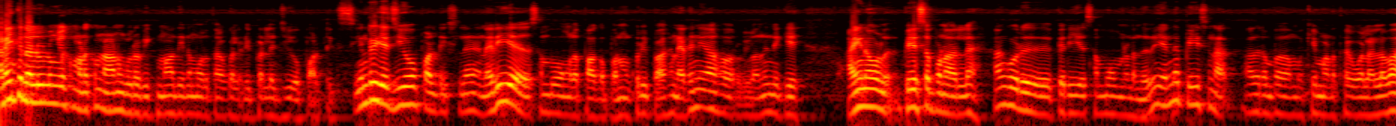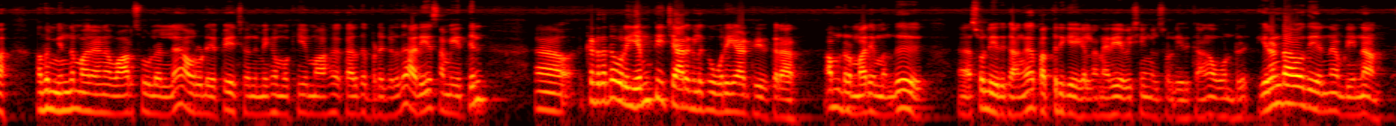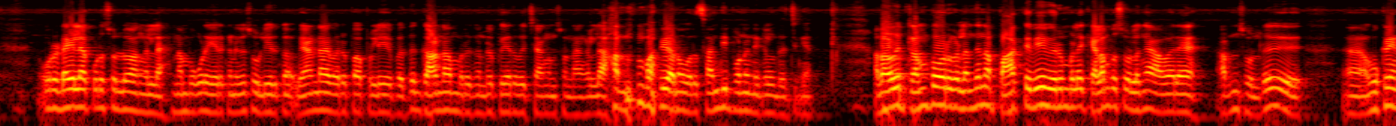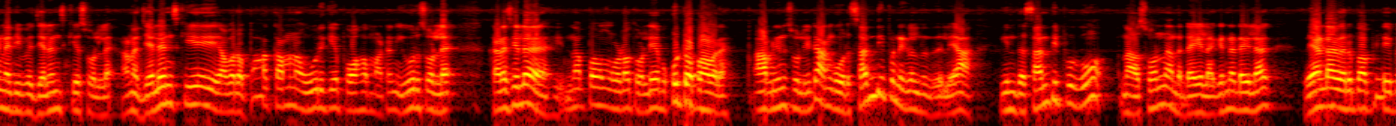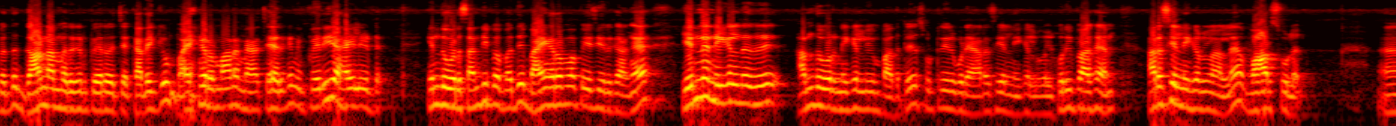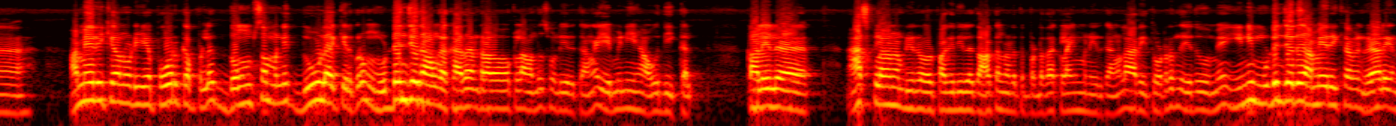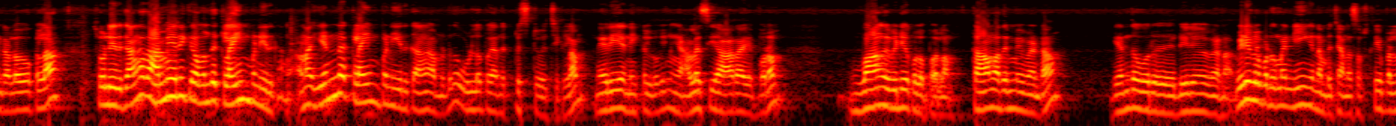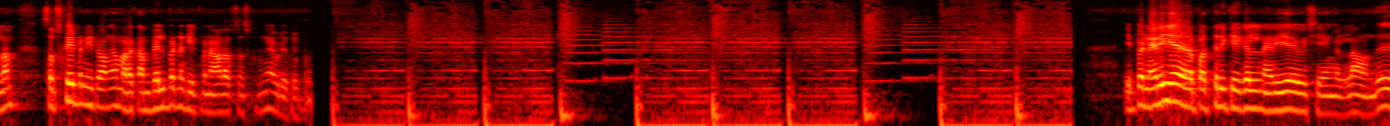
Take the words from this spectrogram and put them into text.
அனைத்து நல்லுள்ளங்களுக்கும் வணக்கம். நான் உங்கள் ரவிக்குமா தினம் ஒரு தகவல் அடிப்படையில் ஜியோ பாலிடிக்ஸ். இன்றைய ஜியோ பாலிடிக்ஸில் நிறைய சம்பவங்களை பார்க்க போகிறோம் குறிப்பாக நெதனியாக அவர்கள் வந்து இன்றைக்கி ஐநாவில் பேச போனார்ல. அங்கே ஒரு பெரிய சம்பவம் நடந்தது. என்ன பேசினார்? அது ரொம்ப முக்கியமான தகவல் அல்லவா? அதுவும் இந்த மாதிரியான வார் சூழலில் அவருடைய பேச்சு வந்து மிக முக்கியமாக கருதப்படுகிறது. அதே சமயத்தில் கிட்டத்தட்ட ஒரு எம்டி சேர்களுக்கு உரையாற்றி இருக்கிறார் அப்படின்ற மாதிரி வந்து சொல்லியிருக்காங்க. பத்திரிகைகளில் நிறைய விஷயங்கள் சொல்லியிருக்காங்க. ஒன்று. இரண்டாவது என்ன அப்படின்னா ஒரு டைலாக் கூட சொல்லுவாங்கல்ல நம்ம கூட ஏற்கனவே சொல்லியிருக்கோம். வேண்டா வெறுப்பா பிள்ளையை பார்த்து காண்டாமிருகன்ற பேர் வச்சாங்கன்னு சொன்னாங்கல்ல அந்த மாதிரியான ஒரு சந்திப்பு ஒன்று நிகழ்ந்துச்சுங்க. அதாவது ட்ரம்ப் அவர்கள் வந்து நான் பார்க்கவே விரும்பலை கிளம்ப சொல்லுங்கள் அவரை அப்படின்னு சொல்லிட்டு உக்ரைன் அதிபர் ஜெலன்ஸ்கியே சொல்ல. ஆனால் ஜெலன்ஸ்கியே அவரை பார்க்காம நான் ஊருக்கே போக மாட்டேன்னு இவர் சொல்ல. கடைசியில் என்னப்பா உங்களோட தொல்லையை கூட்டப்பா அவரை அப்படின்னு சொல்லிட்டு அங்கே ஒரு சந்திப்பு நிகழ்ந்தது இல்லையா? இந்த சந்திப்புக்கும் நான் சொன்ன அந்த டைலாக் என்ன டைலாக் வேண்டா வெறுப்பாப்பிள்ளையை பார்த்து பார்த்து காண்டாமிருகன் பேர் வச்ச கதைக்கும் பயங்கரமான மேட்சாக இருக்குன்னு நீ பெரிய ஹைலைட்டு இந்த ஒரு சந்திப்பை பற்றி பயங்கரமாக பேசியிருக்காங்க. என்ன நிகழ்ந்தது? அந்த ஒரு நிகழ்வையும் பார்த்துட்டு சுற்றி இருக்கக்கூடிய அரசியல் நிகழ்வுகள். குறிப்பாக அரசியல் நிகழ்வுனால வார் சூழல். அஹ், அமெரிக்கானுடைய போர்க்கப்பலில் துவம்சம் பண்ணி தூளாக்கி இருக்கிறோம் முடிஞ்சது அவங்க கதைன்ற அளவுக்குலாம் வந்து சொல்லியிருக்காங்க. எமினி ஹவுதிக்கல் காலையில் ஆஸ்கலான் அப்படின்ற ஒரு பகுதியில் தாக்கல் நடத்தப்பட்டதாக கிளைம் பண்ணியிருக்காங்களா? அதை தொடர்ந்து எதுவுமே இனி முடிஞ்சது அமெரிக்காவின் வேலை என்ற அளவுக்குலாம் சொல்லியிருக்காங்க. அது அமெரிக்கா வந்து கிளைம் பண்ணியிருக்காங்க. ஆனால் என்ன கிளைம் பண்ணியிருக்காங்க அப்படின்றத உள்ளே போய் அந்த ட்விஸ்ட் வச்சுக்கலாம். நிறைய நிகழ்வுகள் நீங்கள் அலசி ஆராய போகிறோம் வாங்க வீடியோக்குள்ளே போகலாம் தாமதமே வேண்டாம். எந்த ஒரு டிலேவும் வேண்டாம். வீடியோக்குள்ள போகிறது மாதிரி நீங்கள் நம்ம சேனல் சப்ஸ்கிரைப் பண்ணலாம். சப்ஸ்கிரைப் பண்ணிட்டு வாங்க. மறக்காம பெல் பட்டன் கிளிக் பண்ணி ஆல் ஆப்ஷன்ஸ் கொடுங்க. வீடியோக்குள்ள இப்போ நிறைய பத்திரிகைகள் நிறைய விஷயங்கள்லாம் வந்து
